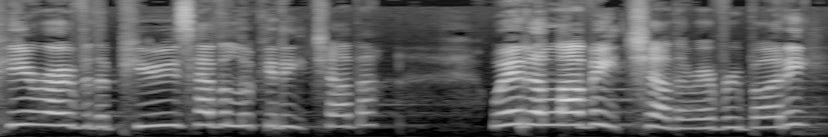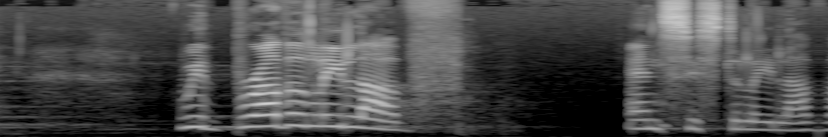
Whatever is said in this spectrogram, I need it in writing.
peer over the pews, have a look at each other. We're to love each other, everybody, with brotherly love and sisterly love.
